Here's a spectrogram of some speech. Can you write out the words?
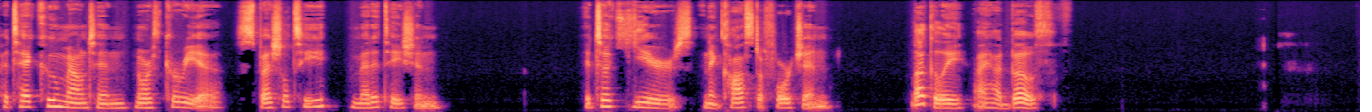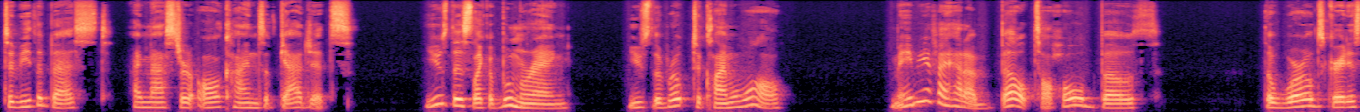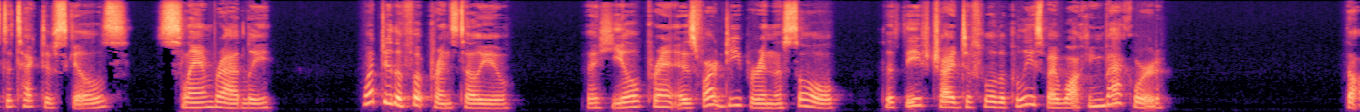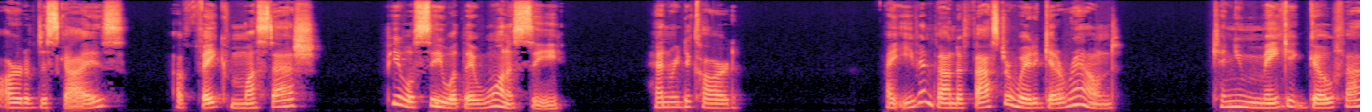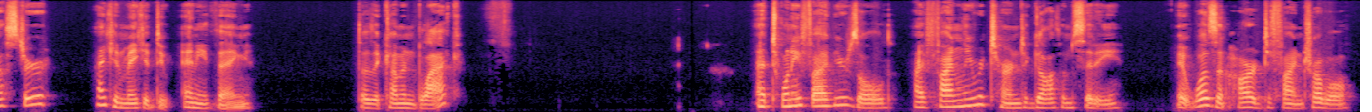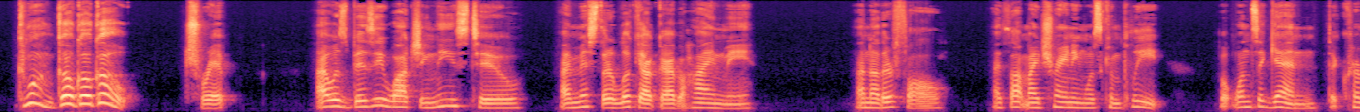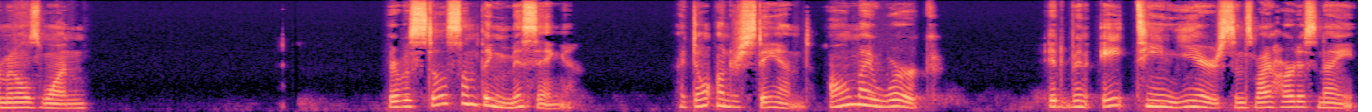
Pateku Mountain, North Korea, specialty meditation. It took years and it cost a fortune. Luckily, I had both. To be the best, I mastered all kinds of gadgets. Use this like a boomerang. Use the rope to climb a wall. Maybe if I had a belt to hold both. The world's greatest detective skills. Slam Bradley. What do the footprints tell you? The heel print is far deeper in the sole. The thief tried to fool the police by walking backward. The art of disguise. A fake mustache. People see what they want to see. Henry Ducard. I even found a faster way to get around. Can you make it go faster? I can make it do anything. Does it come in black? At 25 years old, I finally returned to Gotham City. It wasn't hard to find trouble. Come on, go, go, go! Trip. I was busy watching these two. I missed their lookout guy behind me. Another fall. I thought my training was complete, but once again the criminals won. There was still something missing. I don't understand. All my work. It had been 18 years since my hardest night.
